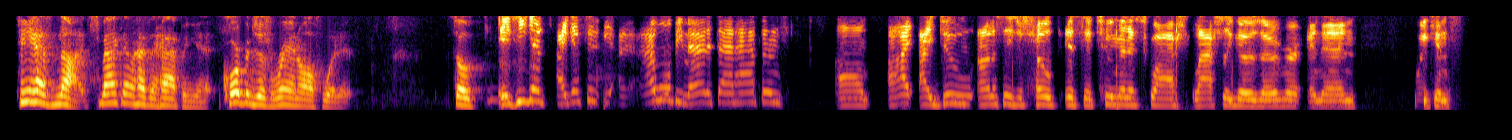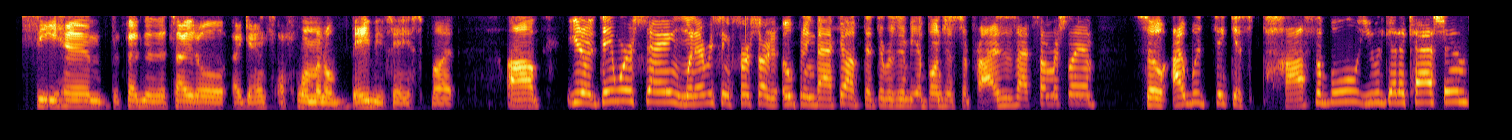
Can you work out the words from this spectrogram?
He has not. SmackDown hasn't happened yet. Corbin just ran off with it. So If he gets, I guess it, I won't be mad if that happens. Um, I I do honestly just hope it's a two minute squash. Lashley goes over, and then we can see him defending the title against a formidable babyface. But um, you know, they were saying when everything first started opening back up that there was going to be a bunch of surprises at SummerSlam. So I would think it's possible you would get a cash in.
